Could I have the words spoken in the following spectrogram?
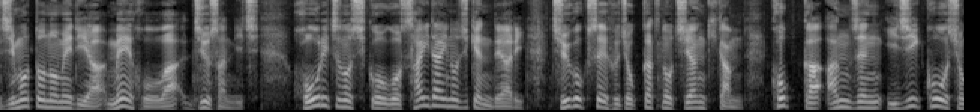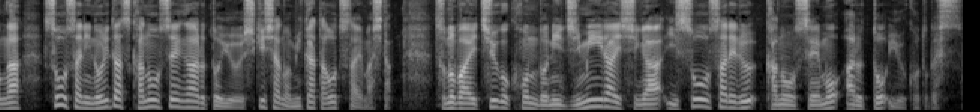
地元のメディア明報は13日法律の施行後最大の事件であり中国政府直轄の治安機関国家安全維持公署が捜査に乗り出す可能性があるという指揮者の見方を伝えました。その場合中国本土にジミー・ライ氏が移送される可能性もあるということです。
